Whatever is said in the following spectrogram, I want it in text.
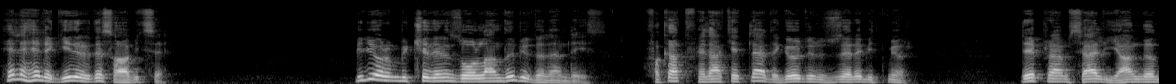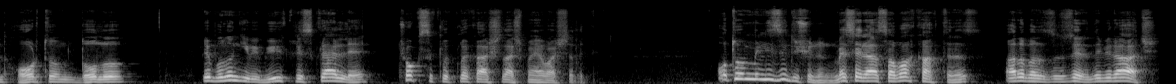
Hele hele geliri de sabitse. Biliyorum bütçelerin zorlandığı bir dönemdeyiz. Fakat felaketler de gördüğünüz üzere bitmiyor. Deprem, sel, yangın, hortum, dolu ve bunun gibi büyük risklerle çok sıklıkla karşılaşmaya başladık. Otomobilinizi düşünün. Mesela sabah kalktınız, arabanızın üzerinde bir ağaç.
